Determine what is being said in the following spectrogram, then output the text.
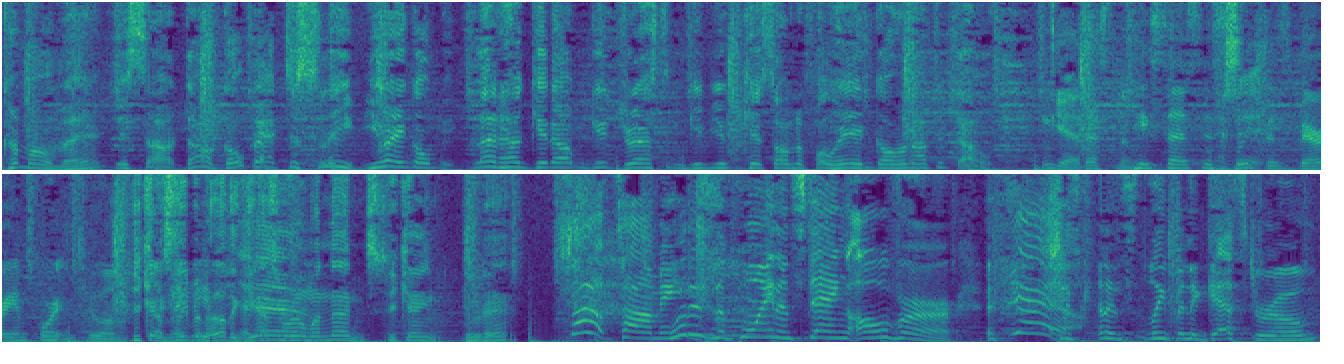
Come on, man. Just uh, dog, go back to sleep. You ain't gonna be, let her get up and get dressed and give you a kiss on the forehead and going out the door. Yeah, that's no. He says his That's sleep it. is very important to him. She can't So sleep in the other guest Yeah. room or nothing. She can't do that. Shut up, Tommy. What is the point in staying over? Yeah. She's gonna sleep in the guest room.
